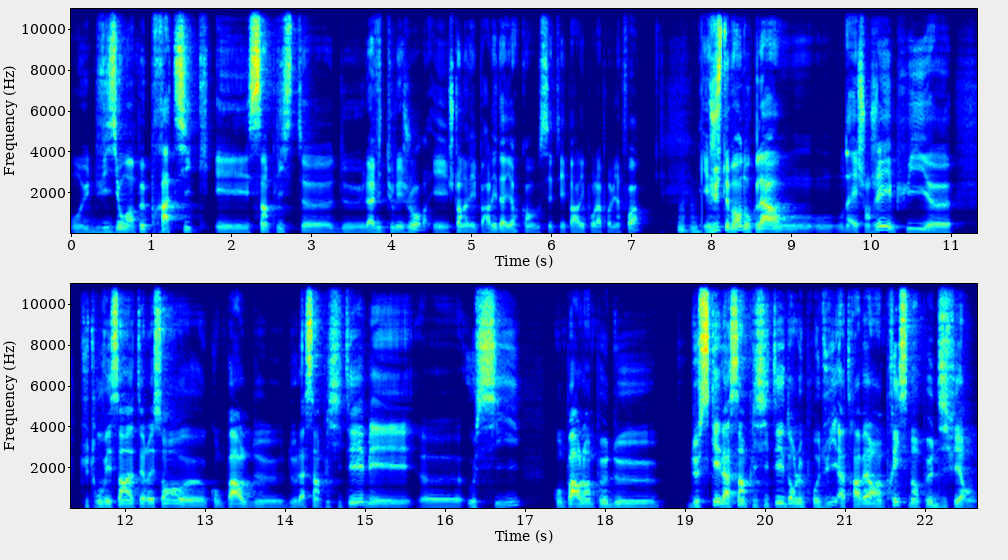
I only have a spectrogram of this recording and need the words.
ont une vision un peu pratique et simpliste euh, de la vie de tous les jours. Et je t'en avais parlé d'ailleurs quand on s'était parlé pour la première fois. Mmh et justement, donc là, on, a échangé et puis tu trouvais ça intéressant qu'on parle de, de, la simplicité, mais aussi qu'on parle un peu de de ce qu'est la simplicité dans le produit à travers un prisme un peu différent.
